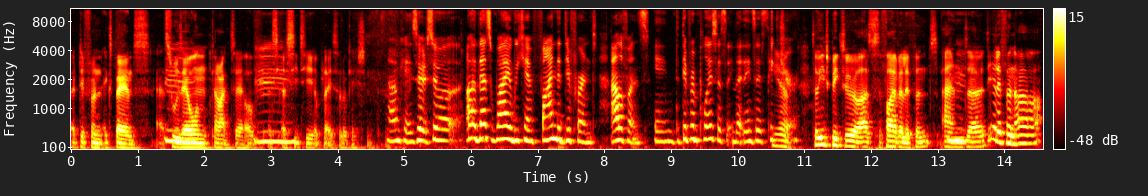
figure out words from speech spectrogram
a different experience uh, through their Mm. own character of a Mm. city, a place, a location. Okay, so so uh, that's why we can find the different elephants in the different places in, the, in this picture. Yeah. So each picture has five elephants, and Mhm. uh, the elephant are,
